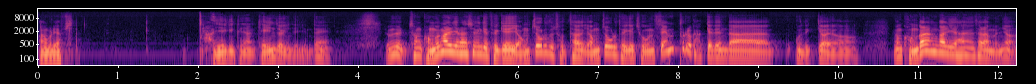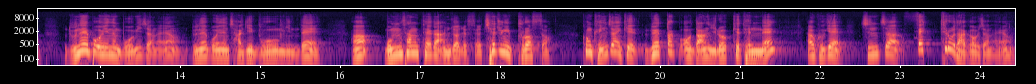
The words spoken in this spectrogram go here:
마무리합시다. 아, 얘기는 그냥 개인적인 얘기인데 여러분들 전 건강 관리를 하시는 게 되게 영적으로도 좋다, 영적으로 되게 좋은 샘플을 갖게 된다고 느껴요. 이건 건강 관리하는 사람은요 눈에 보이는 몸이잖아요. 눈에 보이는 자기 몸인데 아, 몸 상태가 안 좋아졌어요. 체중이 불었어. 그럼 굉장히 이렇게 눈에 딱 어, 나는 이렇게 됐네. 하고 그게 진짜 팩트로 다가오잖아요.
